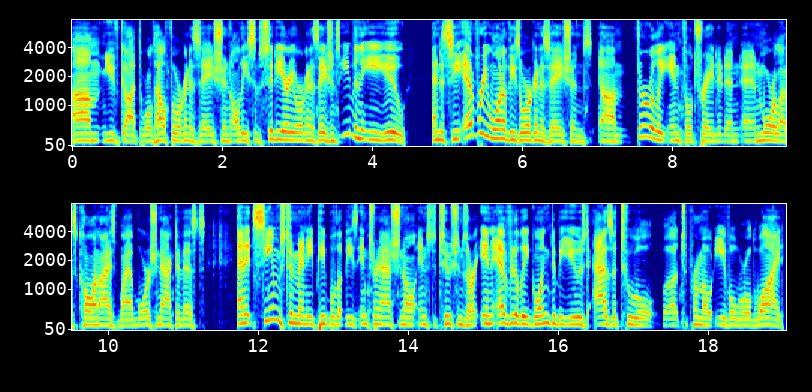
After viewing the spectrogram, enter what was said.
Um, you've got the World Health Organization, all these subsidiary organizations, even the EU, and to see every one of these organizations um, thoroughly infiltrated and, and more or less colonized by abortion activists. And it seems to many people that these international institutions are inevitably going to be used as a tool uh, to promote evil worldwide.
